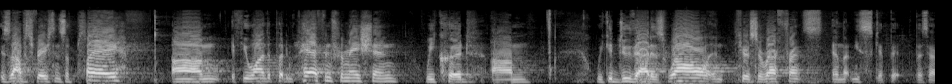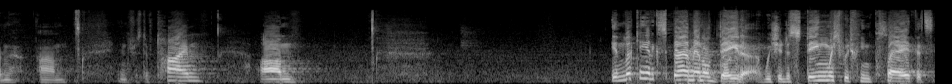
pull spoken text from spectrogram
is observations of play. Um, if you wanted to put in path information, we could, um, we could do that as well. And here's a reference, and let me skip it because I'm um, interest of time. Um, in looking at experimental data, we should distinguish between play that's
